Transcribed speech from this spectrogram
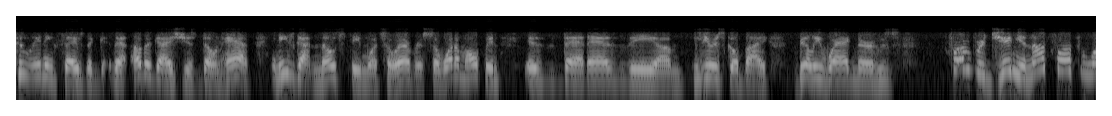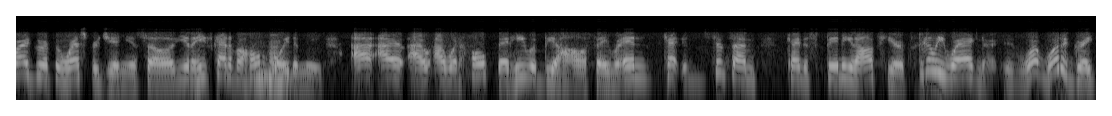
two inning saves that, that other guys just don't have, and he's got no steam whatsoever. So what I'm hoping is that as the um, years go by, Billy Wagner, who's from Virginia, not far from where I grew up in West Virginia. So you know, he's kind of a homeboy mm-hmm. to me. I, I I would hope that he would be a Hall of Famer. And since I'm kind of spinning off here, Billy Wagner, what what a great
